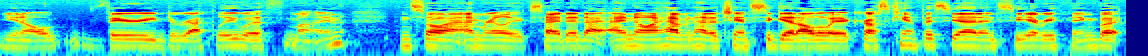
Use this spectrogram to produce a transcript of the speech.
you know, very directly with mine. And so I'm really excited. I, I, know I haven't had a chance to get all the way across campus yet and see everything, but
